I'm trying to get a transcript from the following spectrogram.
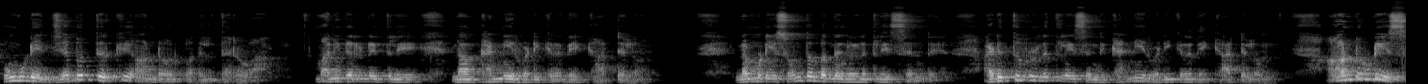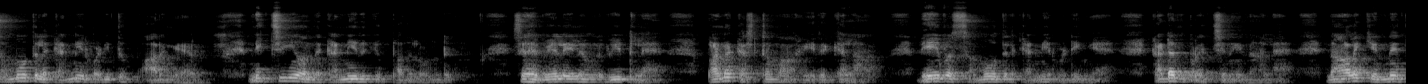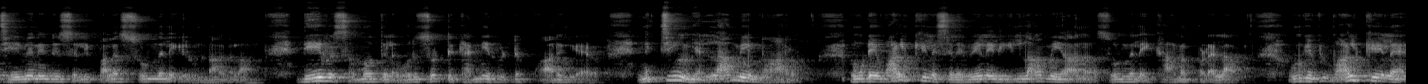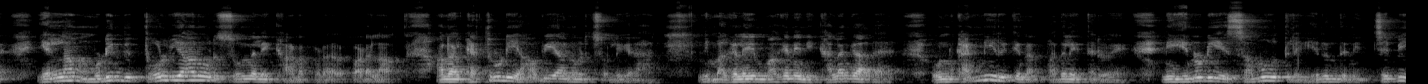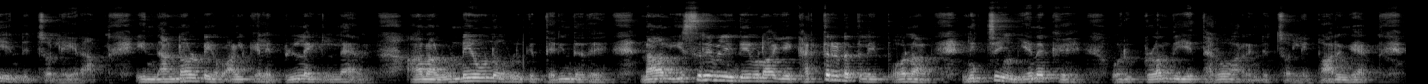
உங்களுடைய ஜெபத்திற்கு ஆண்டவர் பதில் தருவார். மனிதரிடத்திலே நாம் கண்ணீர் வடிக்கிறதை காட்டிலும். நம்முடைய சொந்த பந்தங்களிடத்திலே சென்று அடுத்தவர்களிடத்திலே சென்று கண்ணீர் வடிக்கிறதை காட்டிலும் ஆண்டவருடைய சமூகத்தில் கண்ணீர் வடித்து பாருங்க. நிச்சயம் அந்த கண்ணீருக்கு பதில் உண்டு. சில வேளையில் அவங்க வீட்டில் பண கஷ்டமாக இருக்கலாம். தேவ சமூகத்தில் கண்ணீர் வடிங்க. கடன் பிரச்சனையினால் நாளைக்கு என்ன செய்வேன் என்று சொல்லி பல சூழ்நிலைகள் உண்டாகலாம். தேவ சமூகத்தில் ஒரு சொட்டு கண்ணீர் விட்டு பாருங்கள் நிச்சயம் எல்லாமே மாறும். உங்களுடைய வாழ்க்கையில் சில வேளையில் இல்லாமையான சூழ்நிலை காணப்படலாம். உங்கள் வாழ்க்கையில் எல்லாம் முடிந்து தோல்வியான ஒரு சூழ்நிலை காணப்பட படலாம் ஆனால் கர்த்தருடைய ஆவியானவர் சொல்லுகிறார் நீ மகளே மகனே நீ கலங்காத. உன் கண்ணீருக்கு நான் பதிலை தருவேன். நீ என்னுடைய சமூகத்தில் இருந்து நீ செபி என்று சொல்லுகிறான் இந்த அண்ணாளுடைய வாழ்க்கையில் பிள்ளை இல்லை. ஆனால் உன்னே ஒன்று அவளுக்கு தெரிந்தது. நான் இஸ்ரேலின் தேவனாகிய கர்த்தரிடத்தில் போனால் நிச்சயம் எனக்கு ஒரு குழந்தையை தருவார் என்று சொல்லி பாருங்க.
